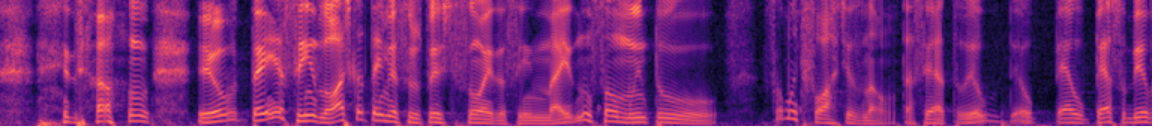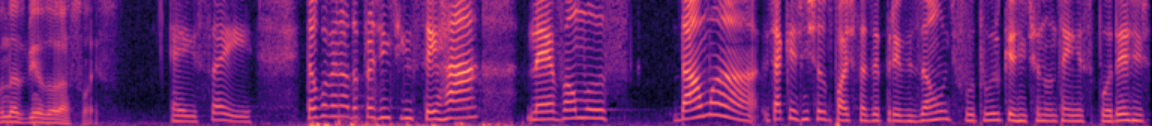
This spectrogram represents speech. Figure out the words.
então, eu tenho assim, lógico que eu tenho minhas superstições, assim, mas não são muito. São muito fortes, não, tá certo? Eu, eu peço mesmo nas minhas orações. É isso aí. Então, governador, para a gente encerrar, né, vamos dá uma. Já que a gente não pode fazer previsão de futuro, que a gente não tem esse poder, a gente,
